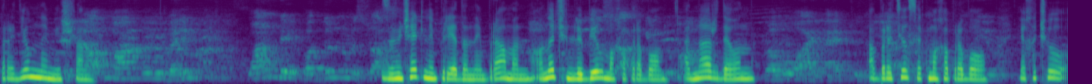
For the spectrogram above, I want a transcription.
Прадюмна Мишра. Замечательный преданный браман. Он очень любил Махапрабху. Однажды он обратился к Махапрабху. Я хочу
